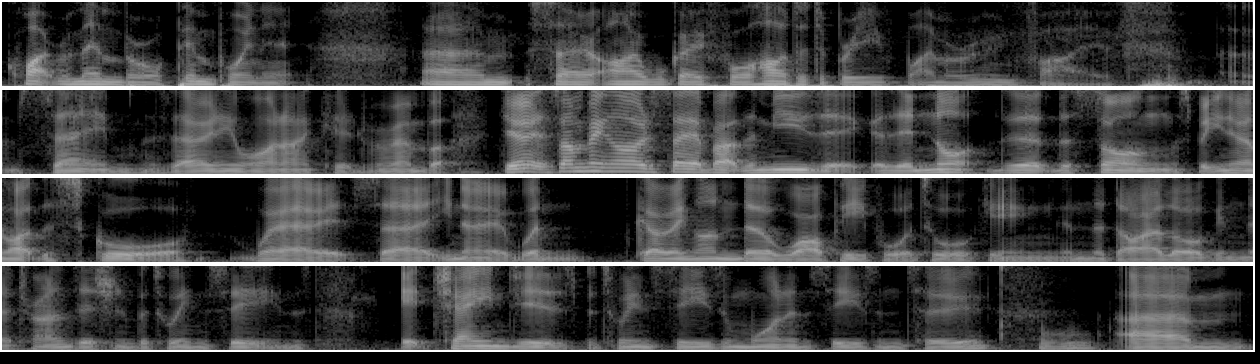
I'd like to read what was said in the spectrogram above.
quite remember or pinpoint it. Um, so I will go for Harder to Breathe by Maroon 5. Um, same. It's the only one I could remember. Do you know something I would say about the music? As in not the the songs, but you know, like the score, where it's uh, you know when going under while people are talking and the dialogue and the transition between scenes. It changes between season one and season two, um,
